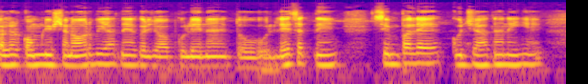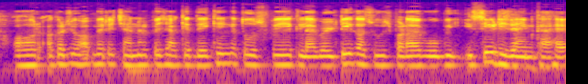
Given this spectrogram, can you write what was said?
कलर कॉम्बिनेशन और भी आते हैं, अगर जो आपको लेना है तो ले सकते हैं। सिंपल है, कुछ ज़्यादा नहीं है। और अगर जो आप मेरे चैनल पे जाके देखेंगे तो उस पर एक लेवल्टी का शूज़ पड़ा है, वो भी इसी डिज़ाइन का है।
